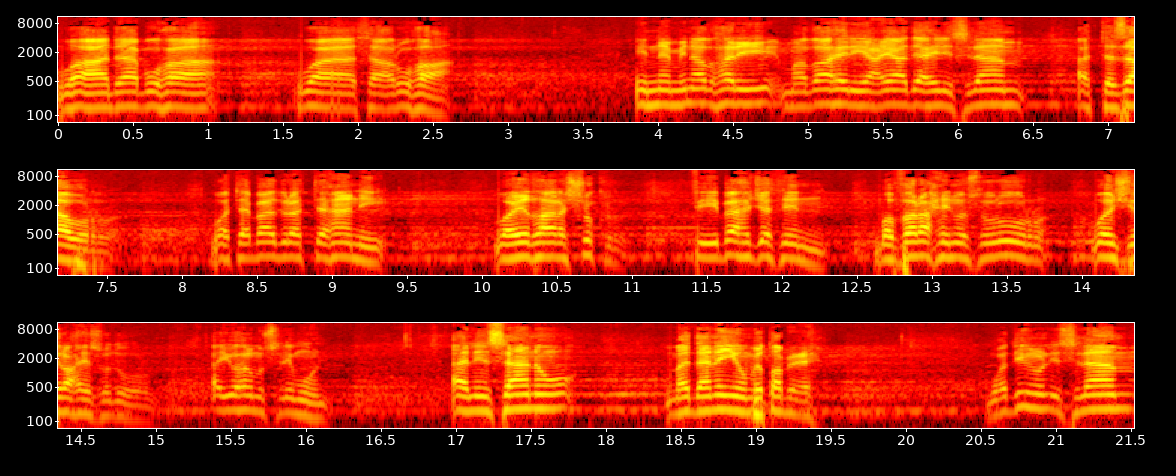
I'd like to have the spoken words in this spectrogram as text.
وآدابها وآثارها. إن من أظهر مظاهر أعياد أهل الإسلام التزاور وتبادل التهاني وإظهار الشكر في بهجة وفرح وسرور وانشراح صدور. أيها المسلمون الإنسان مدني بطبعه ودين الإسلام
